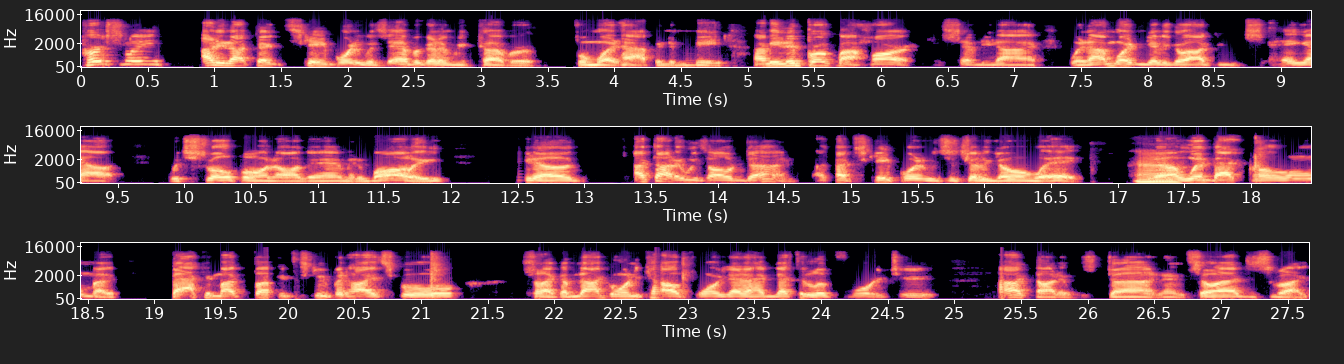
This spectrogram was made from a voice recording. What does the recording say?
personally, I did not think skateboarding was ever going to recover from what happened to me. I mean, it broke my heart in 79 when I wasn't going to go out and hang out with Strople and all them and Wally. You know, I thought it was all done. I thought skateboarding was just going to go away. You know, I Uh, went back home, I, back in my fucking stupid high school. It's like I'm not going to California. I have nothing to look forward to. I thought it was done, and so I just like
